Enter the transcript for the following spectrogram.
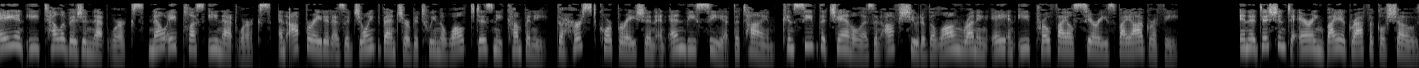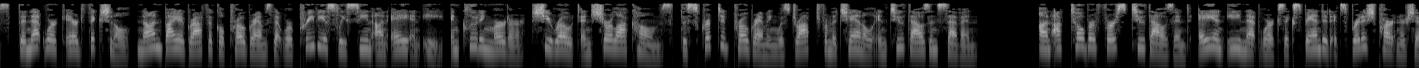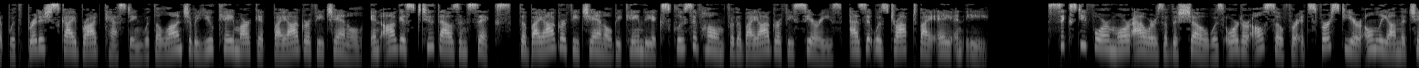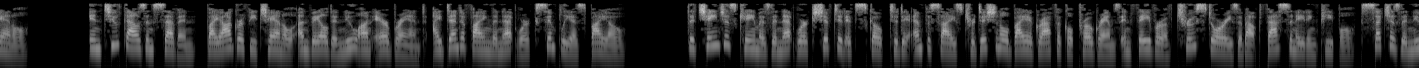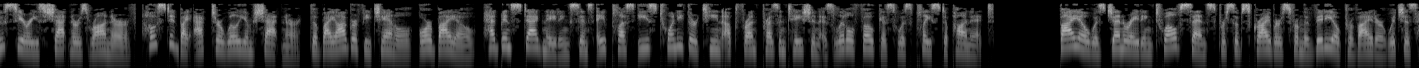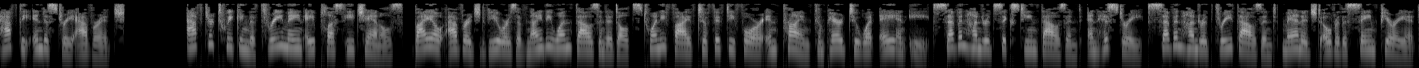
A&E Television Networks now A E Networks, and operated as a joint venture between the Walt Disney Company, the Hearst Corporation and NBC at the time, conceived the channel as an offshoot of the long-running A&E profile series Biography. In addition to airing biographical shows, the network aired fictional, non-biographical programs that were previously seen on A&E, including Murder, She Wrote and Sherlock Holmes. The scripted programming was dropped from the channel in 2007. On October 1, 2000, A&E Networks expanded its British partnership with British Sky Broadcasting with the launch of a UK market biography channel. In August 2006, the Biography channel became the exclusive home for the Biography series, as it was dropped by A&E. 64 more hours of the show was order also for its first year only on the channel. In 2007, Biography Channel unveiled a new on-air brand, identifying the network simply as Bio. The changes came as the network shifted its scope to de-emphasize traditional biographical programs in favor of true stories about fascinating people, such as the new series Shatner's Raw Nerve, hosted by actor William Shatner. The Biography Channel, or Bio, had been stagnating since A plus E's 2013 upfront presentation as little focus was placed upon it. Bio was generating 12 cents per subscribers from the video provider which is half the industry average. After tweaking the three main A plus E channels, Bio averaged viewers of 91,000 adults 25 to 54 in prime compared to what A&E 716,000 and History 703,000 managed over the same period.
